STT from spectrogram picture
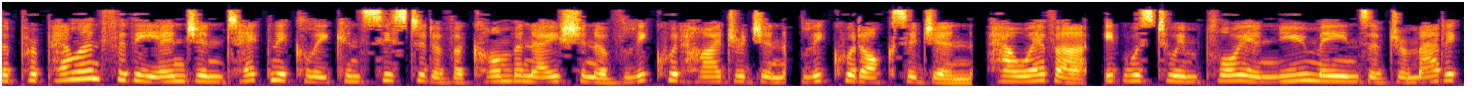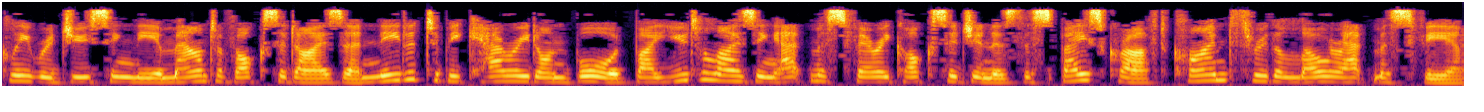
The propellant for the engine technically consisted of a combination of liquid hydrogen, liquid oxygen, however, it was to employ a new means of dramatically reducing the amount of oxidizer needed to be carried on board by utilizing atmospheric oxygen as the spacecraft climbed through the lower atmosphere.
